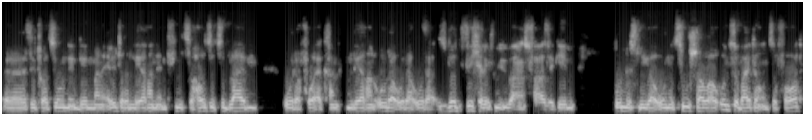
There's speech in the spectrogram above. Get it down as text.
äh, Situationen, in denen man älteren Lehrern empfiehlt, zu Hause zu bleiben oder vorerkrankten Lehrern oder, oder, oder. Es wird sicherlich eine Übergangsphase geben, Bundesliga ohne Zuschauer und so weiter und so fort.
